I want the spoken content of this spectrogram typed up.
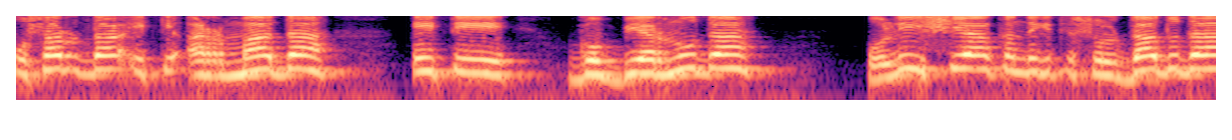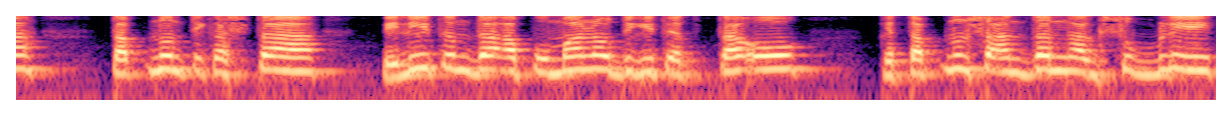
usarda, iti armada, iti gobyerno da, polisya, kan dagiti soldado da, tapnon ti kasta, pilitan da apumanaw digiti at tao, kitapnon sa andan nga agsubli,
